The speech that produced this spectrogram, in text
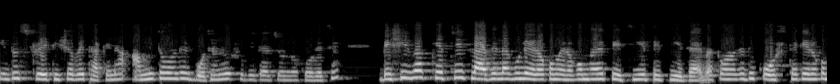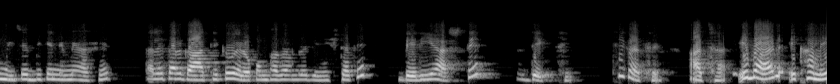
কিন্তু স্ট্রেট হিসাবে থাকে না। আমি তোমাদের বোঝানোর সুবিধার জন্য করেছি। বেশিরভাগ ক্ষেত্রেই ফ্লাজেলা গুলো এরকম এরকম ভাবে পেঁচিয়ে পেঁচিয়ে যায়। বা কোনো যদি কোষ থেকে এরকম নিচের দিকে নেমে আসে, তাহলে তার গা থেকেও এরকম ভাবে আমরা জিনিসটাকে বেরিয়ে আসতে দেখছি। ঠিক আছে? আচ্ছা এবার এখানে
